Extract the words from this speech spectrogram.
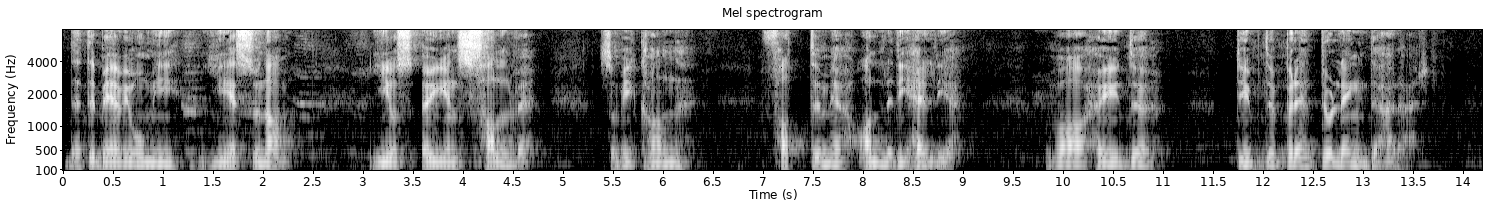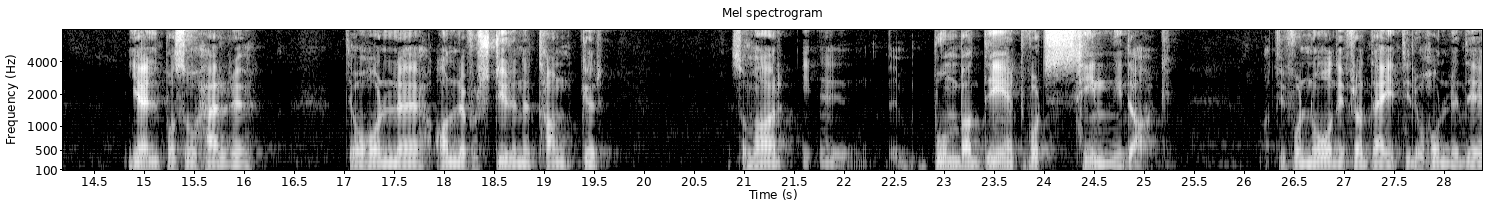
Dette ber vi om i Jesu navn. Gi oss øyens salve, så vi kan fatte med alle de hellige hva høyde, dybde, bredde og lengde her er. Hjelp oss, O Herre, til å holde alle forstyrrende tanker som har eh, bombardert vårt sinn i dag. Vi får nåde fra deg til å holde det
